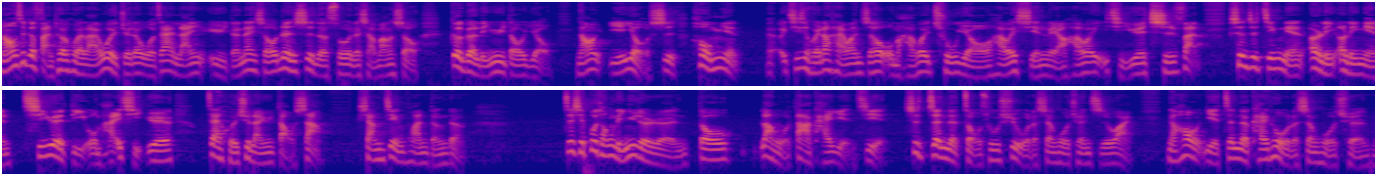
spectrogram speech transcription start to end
然后这个反推回来，我也觉得我在蓝宇的那时候认识的所有的小帮手，各个领域都有，然后也有是后面，其实回到台湾之后，我们还会出游，还会闲聊，还会一起约吃饭，甚至今年二零二零年七月底，我们还一起约再回去蓝屿岛上相见欢等等。这些不同领域的人都让我大开眼界，是真的走出去我的生活圈之外，然后也真的开拓我的生活圈。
